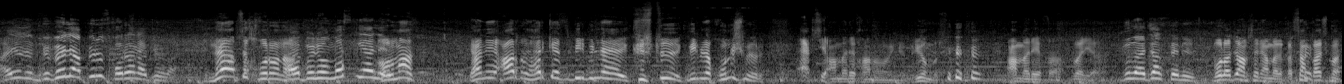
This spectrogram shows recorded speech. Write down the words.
Hayır böyle yapıyoruz korona diyorlar. Ne yaptık korona? böyle olmaz ki yani. Olmaz. Yani artık herkes birbirine küstü, birbirine konuşmuyor. Hepsi Amerikan'ın oynuyor biliyor musun? Amerika var ya. Bulacağız seni. Bulacağım seni Amerika sen kaçma.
